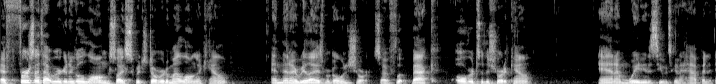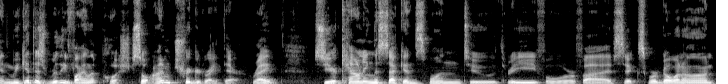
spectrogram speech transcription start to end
At first I thought we were going to go long, so I switched over to my long account, and then I realized we're going short. So I flipped back over to the short account, and I'm waiting to see what's going to happen. And we get this really violent push. So I'm triggered right there, right? So you're counting the seconds. One, two, three, four, five, six. We're going on.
